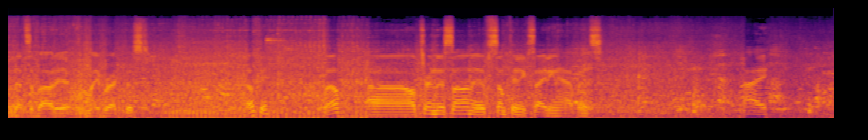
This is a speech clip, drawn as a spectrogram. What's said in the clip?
And that's about it for my breakfast. Okay, well, uh, I'll turn this on if something exciting happens. Hi.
